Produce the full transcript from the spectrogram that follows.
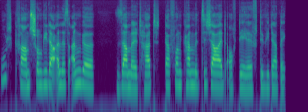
Buchkrams schon wieder alles angesammelt hat. Davon kann mit Sicherheit auch die Hälfte wieder weg.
